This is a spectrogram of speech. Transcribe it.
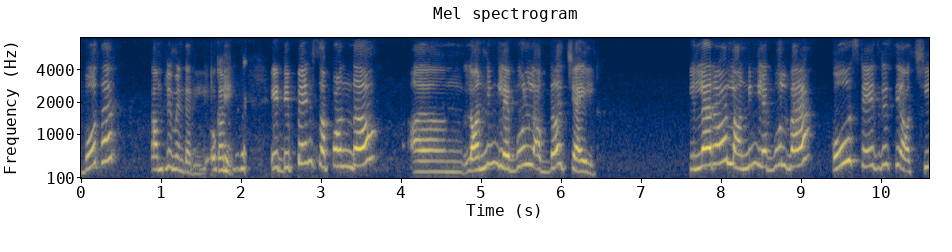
both are complementary okay Compl it depends upon the um, learning level of the child ପିଲାର ଲର୍ଣ୍ଣିଂ ଲେବୁଲ ବା କୋଉ ଷ୍ଟେଜରେ ସେ ଅଛି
